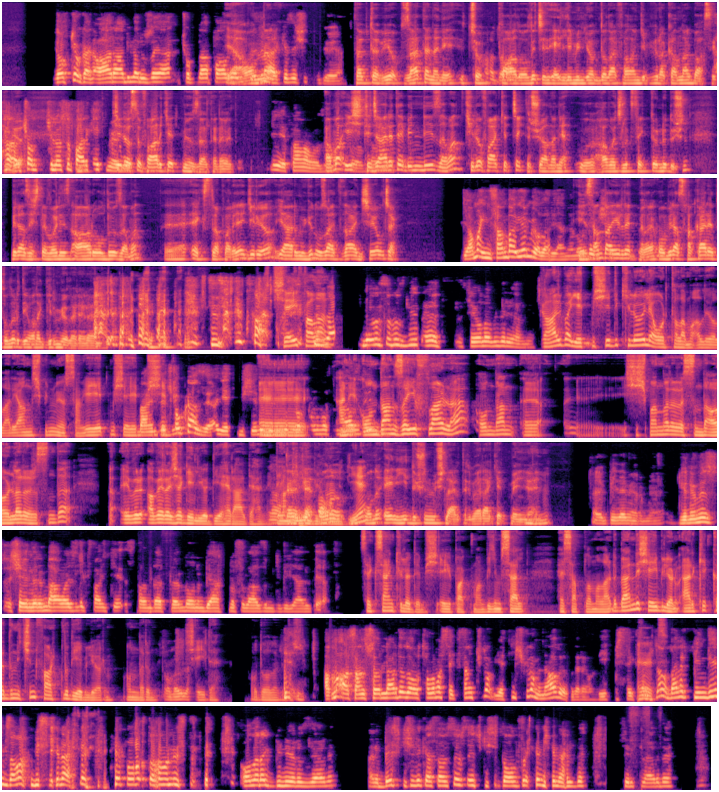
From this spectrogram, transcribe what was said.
Yok yok hani ağır abiler uzaya çok daha pahalı Ya onlar- Herkes eşit diyor yani. Tabii tabii yok. Zaten hani çok Ha, doğru. pahalı olduğu için 50 milyon dolar falan gibi rakamlar bahsediliyor. Ha, çok kilosu fark etmiyor. Kilosu diyorsun. fark etmiyor zaten evet. İyi tamam o zaman. Ama iş Doğru, ticarete bindiği zaman kilo fark edecektir. Şu an hani havacılık sektörünü düşün. Biraz işte valiz ağır olduğu zaman e, ekstra paraya giriyor. Yarın bir gün uzayda da aynı şey olacak. Ya ama insanda ayırmıyorlar yani. Orada İnsan da şey. ayırt etmiyorlar. O biraz hakaret olur diye ona girmiyorlar herhalde. Siz Şey falan siz biliyorsunuz değil. Evet şey olabilir yani. galiba 77 kilo ile ortalama alıyorlar yanlış bilmiyorsam. Ya 70 ya 77. Bence çok az ya. 77 Ee, Hani değil mi? ondan zayıflarla ondan e, e, şişmanlar arasında ağırlar arasında aver, averaja geliyor diye herhalde hani Ha, dengeliyor evet. onu, diye. onu en iyi düşünmüşlerdir. Merak etmeyin yani. hı. Evet, bilemiyorum ya. Günümüz şeylerinde havacılık sanki standartlarında onun bir artması lazım gibi geldi ya. 80 kilo demiş Eyüp Akman bilimsel hesaplamalarda. Ben de şey biliyorum erkek kadın için farklı diye biliyorum onların Olabilir. şeyde. O da olabilir. Ama asansörlerde de ortalama 80 kilo, 70 kilo mu ne alıyorlar herhalde? 70-80 Evet. kilo ama ben hep bindiğim zaman biz genelde hep ortalamanın üstünde olarak biniyoruz yani. Hani 5 kişilik asansörse 3 kişi dolduruyor genelde Türklerde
